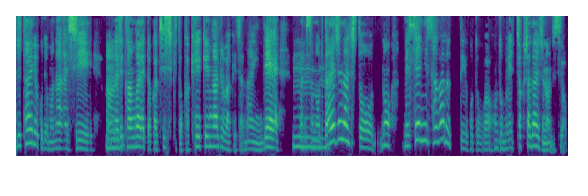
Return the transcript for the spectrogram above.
じ体力でもないし、はい同じ考えとか知識とか経験があるわけじゃないんで、やっぱりそのうん大事な人の目線に下がるっていうことが本当めちゃくちゃ大事なんですよ。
